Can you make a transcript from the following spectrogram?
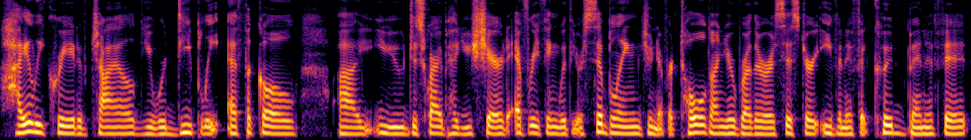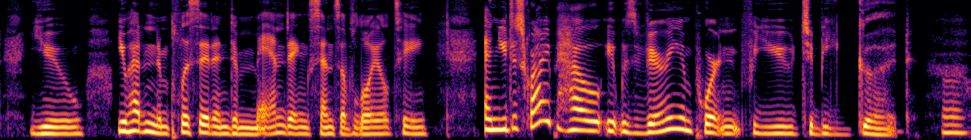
highly creative child. You were deeply ethical. Uh, you describe how you shared everything with your siblings. You never told on your brother or sister, even if it could benefit you. You had an implicit and demanding sense of loyalty. And you describe how it was very important for you to be good. Mm.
